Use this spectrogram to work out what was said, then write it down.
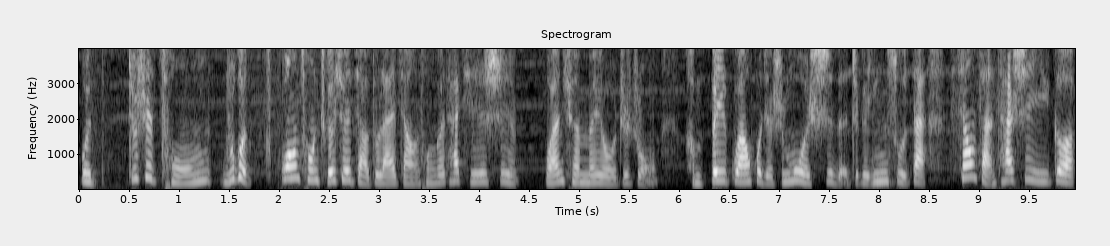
我就是从如果光从哲学角度来讲，童哥他其实是完全没有这种。很悲观或者是漠视的这个因素在，相反，它是一个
